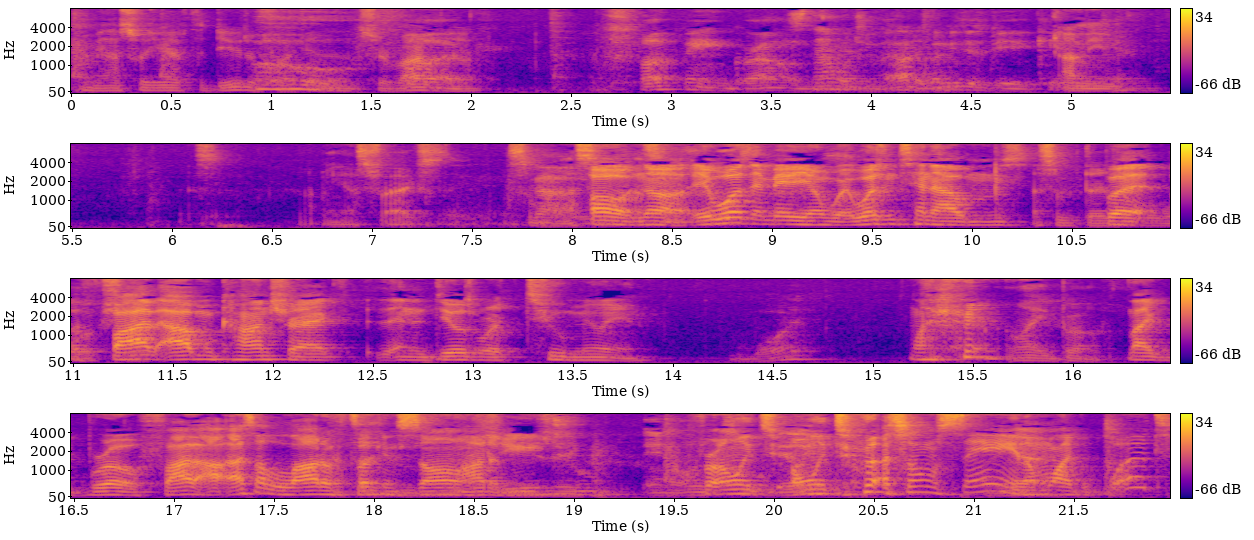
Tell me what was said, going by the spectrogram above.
I mean that's what you have to do to fucking Oh, survive fuck. though. Fuck being grown. It's not man. what you gotta Let me just be a kid. I mean. I mean that's facts. That's some, Nah. some, Oh no, some- it wasn't made Youngboy. It wasn't ten albums, That's some but a woke five album contract and the deal's worth two million. What? Like. Like bro, like bro, five. Uh, that's a lot of That's fucking lot songs, of G. music. And For only two two, only two. That's what I'm saying. Yeah. I'm like, what?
